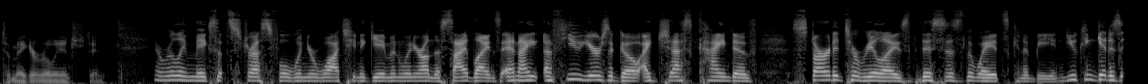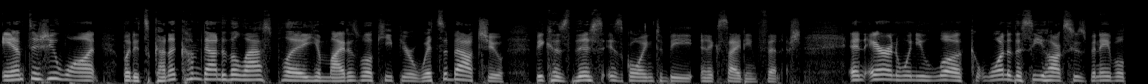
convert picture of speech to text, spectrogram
to make it really interesting. It really makes it stressful when you're watching a game and when you're on the sidelines. And I, a few years ago, I just kind of started to realize this is the way it's going to be. And you can get as amped as you want, but it's going to come down to the last play. You might as well keep your wits about you because this is going to be an exciting finish. And Aaron, when you look, one of the Seahawks who's been able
